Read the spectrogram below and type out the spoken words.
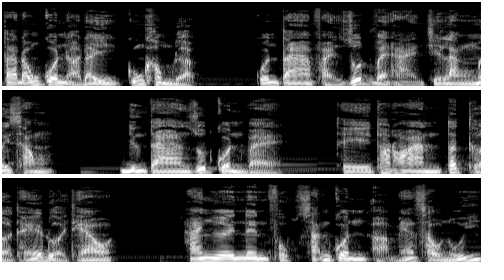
ta đóng quân ở đây cũng không được quân ta phải rút về hải chi lăng mới xong. Nhưng ta rút quân về, thì thoát hoàn tất thừa thế đuổi theo. Hai người nên phục sẵn quân ở mé sau núi.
